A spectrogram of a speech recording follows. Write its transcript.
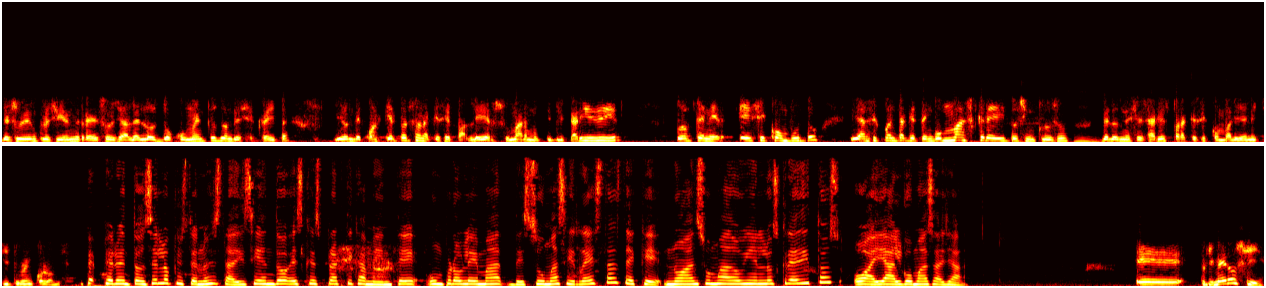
he subido inclusive en mis redes sociales los documentos donde se acredita y donde cualquier persona que sepa leer, sumar, multiplicar y dividir puedo obtener ese cómputo y darse cuenta que tengo más créditos incluso de los necesarios para que se convalide mi título en Colombia. Pe- Pero entonces lo que usted nos está diciendo es que es prácticamente un problema de sumas y restas, de que no han sumado bien los créditos o hay algo más allá. Eh, primero sí,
